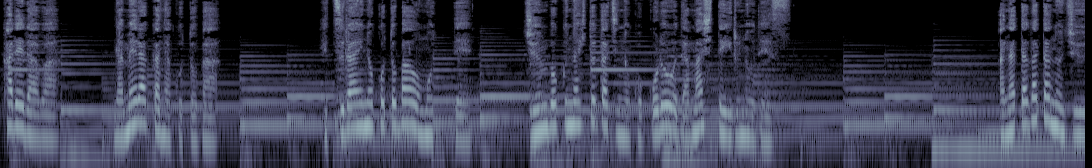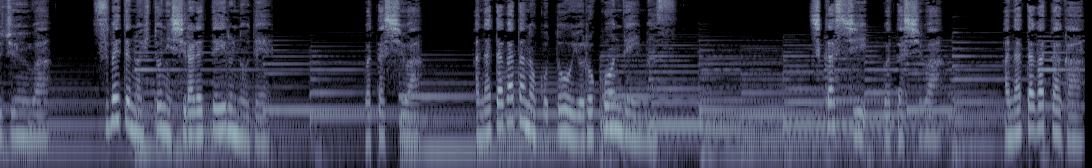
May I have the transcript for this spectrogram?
彼らは滑らかな言葉、へつらいの言葉を持って純朴な人たちの心を騙しているのです。あなた方の従順はすべての人に知られているので、私はあなた方のことを喜んでいます。しかし私はあなた方が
